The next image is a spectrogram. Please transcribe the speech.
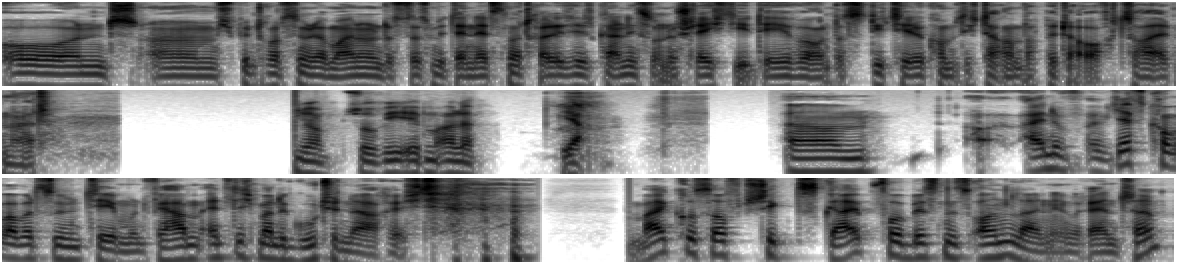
Und ähm, ich bin trotzdem der Meinung, dass das mit der Netzneutralität gar nicht so eine schlechte Idee war und dass die Telekom sich daran doch bitte auch zu halten hat. Ja, so wie eben alle. Ja. Ähm, eine, jetzt kommen wir aber zu den Themen und wir haben endlich mal eine gute Nachricht. Microsoft schickt Skype for Business Online in Rente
